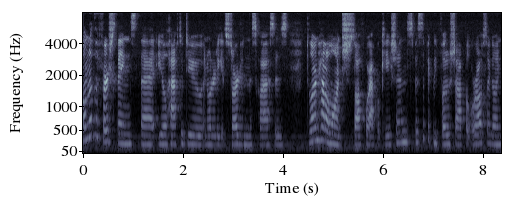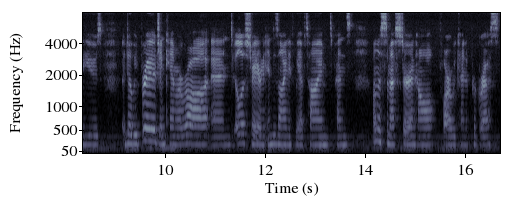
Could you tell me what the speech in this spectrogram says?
One of the first things that you'll have to do in order to get started in this class is to learn how to launch software applications, specifically Photoshop, but we're also going to use Adobe Bridge and Camera Raw and Illustrator and InDesign if we have time. It depends on the semester and how far we kind of progress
